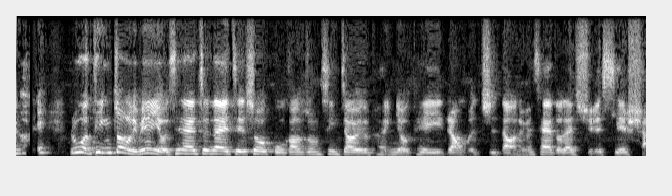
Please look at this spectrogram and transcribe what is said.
如果听众里面有现在正在接受国高中性教育的朋友，可以让我们知道你们现在都在学些啥。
